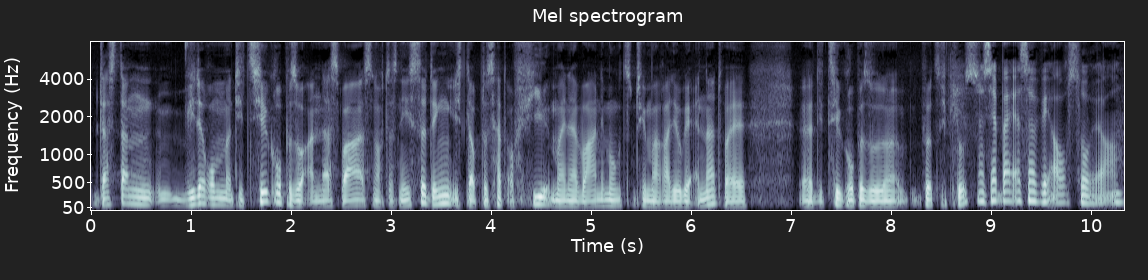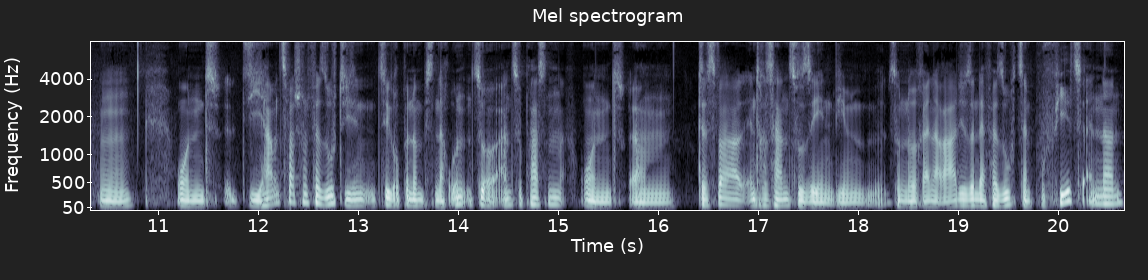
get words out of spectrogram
dass dann wiederum die Zielgruppe so anders war, ist noch das nächste Ding. Ich glaube, das hat auch viel in meiner Wahrnehmung zum Thema Radio geändert, weil äh, die Zielgruppe so 40 plus. Das ist ja bei SAW auch so, ja. Mhm. Und die haben zwar schon versucht, die Zielgruppe noch ein bisschen nach unten zu, anzupassen und ähm, das war interessant zu sehen, wie so eine reine Radiosender versucht, sein Profil zu ändern,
